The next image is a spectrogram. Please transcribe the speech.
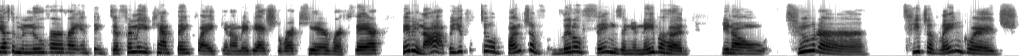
you have to maneuver right and think differently. You can't think like, you know, maybe I should work here, work there. Maybe not, but you could do a bunch of little things in your neighborhood, you know, tutor, teach a language,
